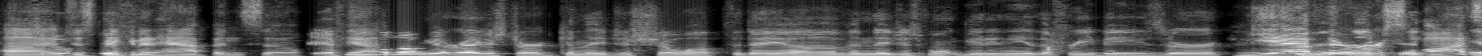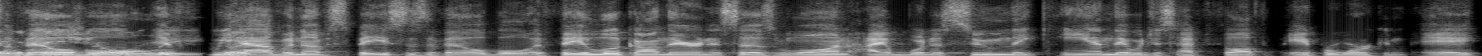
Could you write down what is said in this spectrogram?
uh, So just if- making it happen. So if yeah, people don't get registered, can they just show up the day of and they just won't get any of the freebies? Or yeah, if there like are spots available, only, if we like- have enough spaces available, if they look on there and it says one, I would assume they can. They would just have to fill out the paperwork and pay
